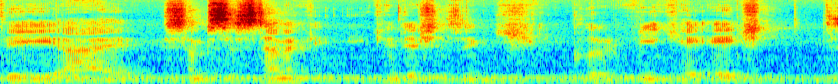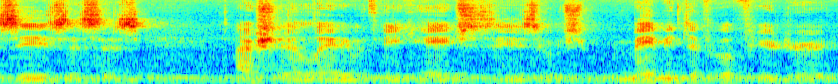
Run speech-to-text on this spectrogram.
the, uh, some systemic conditions include VKH disease. This is actually a lady with VKH disease, which may be difficult for you to,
